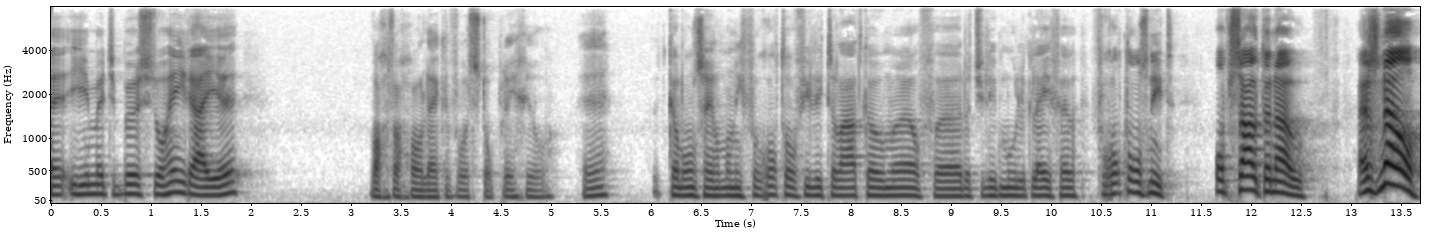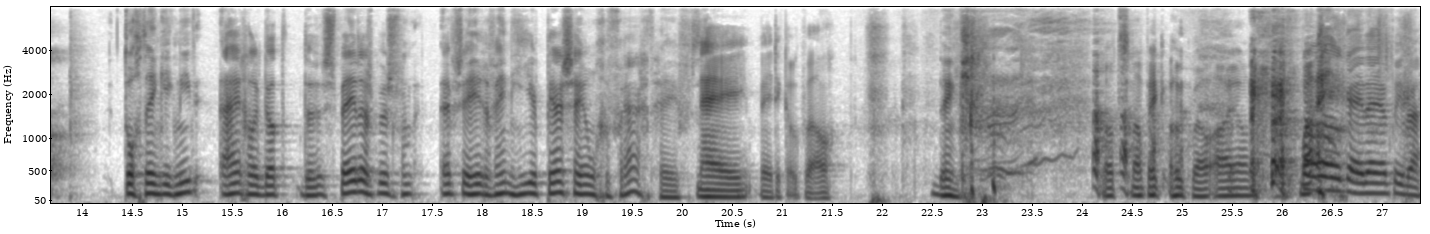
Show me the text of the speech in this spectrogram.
eh, hier met je bus doorheen rijden, wacht dan gewoon lekker voor het stoplicht, joh. Het kan ons helemaal niet verrotten of jullie te laat komen of eh, dat jullie een moeilijk leven hebben. Verrot ons niet. Op zouten nou. En snel! Toch denk ik niet eigenlijk dat de spelersbus van FC Heerenveen hier per se om gevraagd heeft. Nee, weet ik ook wel. Denk ik. Dat snap ik ook wel, Arjan. Maar Oh, oké, nee, prima.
